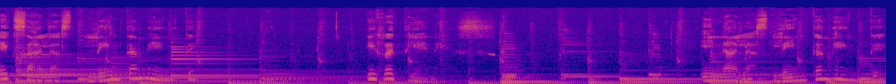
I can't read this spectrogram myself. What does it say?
Exhalas lentamente y retienes. Inhala lentamente,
